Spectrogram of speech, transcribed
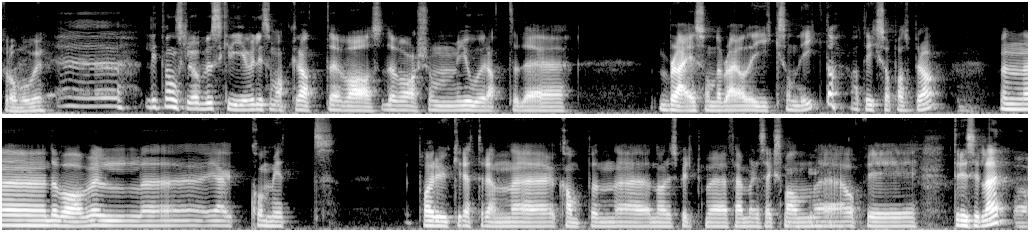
framover. Eh, litt vanskelig å beskrive liksom akkurat eh, hva det var som gjorde at det blei sånn det blei, og det gikk sånn det gikk, da. At det gikk såpass bra. Men eh, det var vel eh, Jeg kom hit et par uker etter den eh, kampen når jeg spilte med fem eller seks mann eh, oppe i Trysil der. Ja.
